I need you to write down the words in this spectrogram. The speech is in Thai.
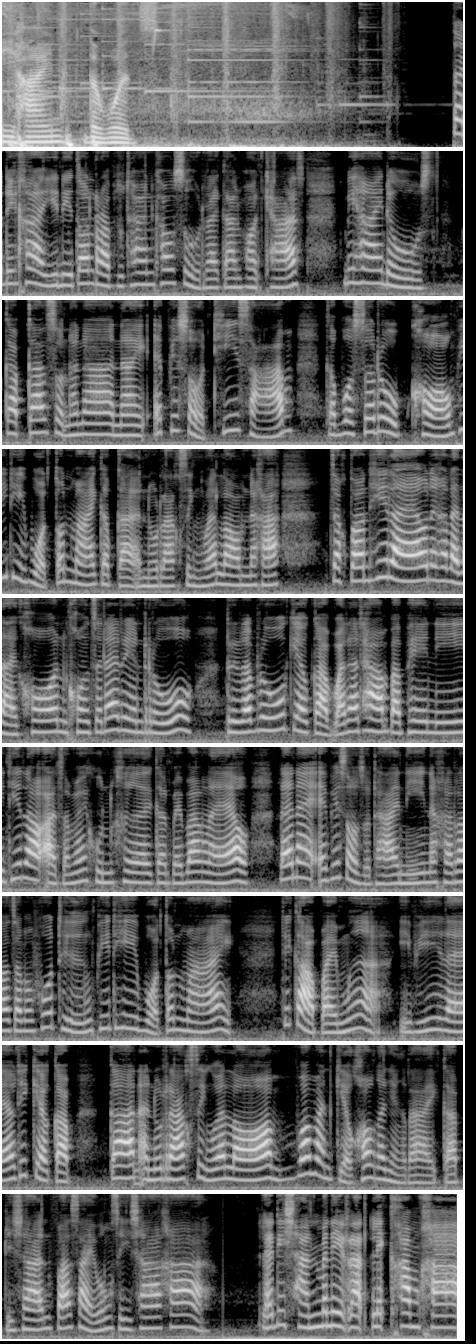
Behind the Woods สวัสดีค่ะ ยินดีต้อนรับทุกท่านเข้าสู่รายการพอดแคสต์ Behind the Woods กับการสนทนาใน episode ที่ 3 กับบทสรุปของพิธีบวชต้นไม้กับการอนุรักษ์สิ่งแวดล้อมนะคะ จากตอนที่แล้วนะคะหลายๆ คนคงจะได้เรียนรู้ หรือรับรู้เกี่ยวกับวัฒนธรรมประเพณีที่เราอาจจะไม่คุ้นเคยกันไปบ้างแล้ว และใน episode สุดท้ายนี้นะคะ เราจะมาพูดถึงพิธีบวชต้นไม้ ที่กล่าวไปเมื่อ EP ที่แล้วที่เกี่ยวกับการอนุรักษ์สิ่งแวดล้อม ว่ามันเกี่ยวข้องกันอย่างไร กับดิฉันฟ้าใสวงศ์ศรีชาค่ะ และดิฉันมณีรัตน์เล็กคำค่ะ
